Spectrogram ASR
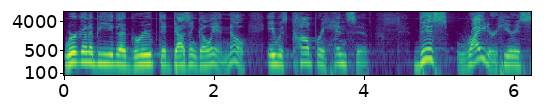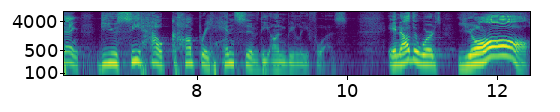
we're going to be the group that doesn't go in. No, it was comprehensive. This writer here is saying, do you see how comprehensive the unbelief was? In other words, y'all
